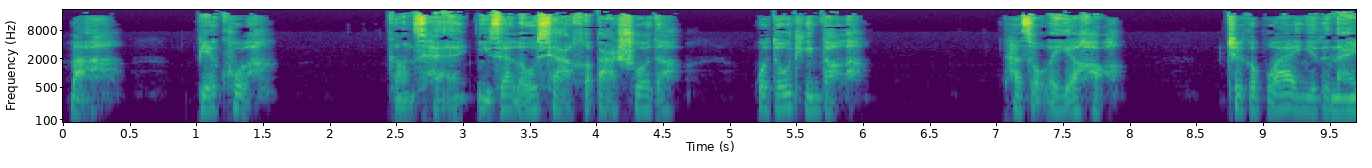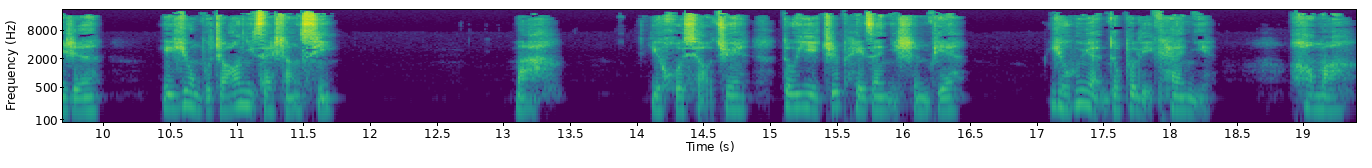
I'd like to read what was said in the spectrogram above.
妈，别哭了，刚才你在楼下和爸说的，我都听到了。他走了也好，这个不爱你的男人。也用不着你再伤心，妈，以后小军都一直陪在你身边，永远都不离开你，好吗？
